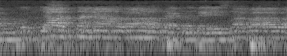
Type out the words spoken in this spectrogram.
अमृतात्मना वा प्रकृते स्वभाव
